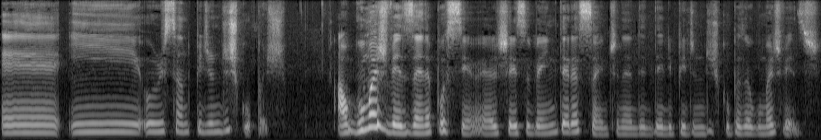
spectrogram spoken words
É, e o Rissand pedindo desculpas. Algumas vezes ainda por cima. Eu achei isso bem interessante, né? Dele pedindo desculpas algumas vezes.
